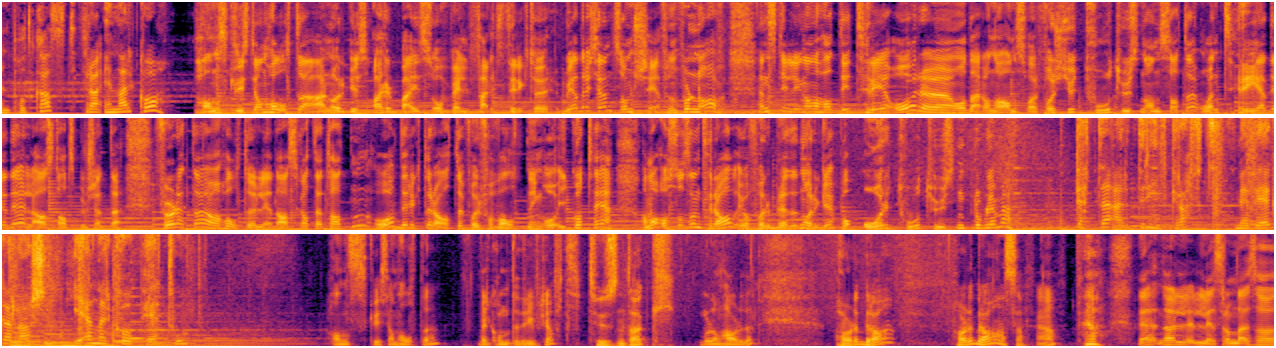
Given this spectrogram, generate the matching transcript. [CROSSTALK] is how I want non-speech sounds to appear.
En podkast fra NRK. Hans Christian Holte er Norges arbeids- og velferdsdirektør, bedre kjent som sjefen for Nav. En stilling han har hatt i tre år, og der han har ansvar for 22 000 ansatte og en tredjedel av statsbudsjettet. Før dette har Holte leda Skatteetaten og Direktoratet for forvaltning og IKT. Han var også sentral i å forberede Norge på år 2000-problemet. Dette er Drivkraft med Vegard Larsen i NRK P2. Hans Christian Holte, velkommen til Drivkraft. Tusen takk. Hvordan har du det? Har det bra. Har det bra, altså. Ja. Ja. Det, når jeg leser om deg, så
